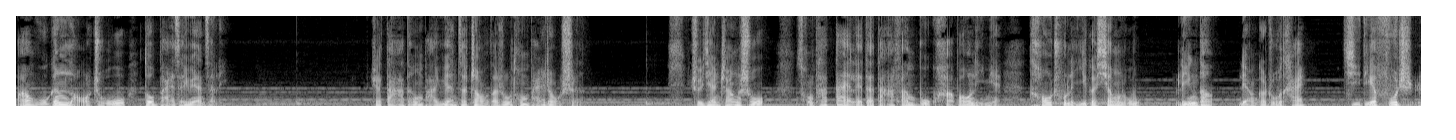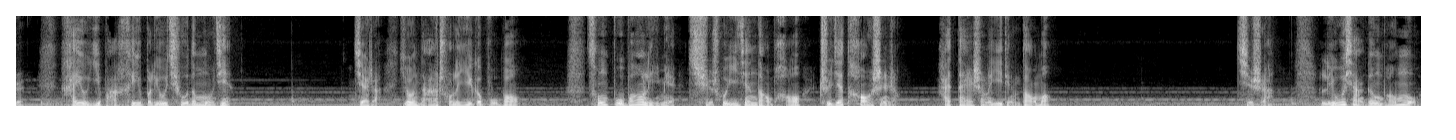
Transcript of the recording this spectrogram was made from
把五根老竹都摆在院子里。这大灯把院子照得如同白昼似的。只见张叔从他带来的大帆布挎包里面掏出了一个香炉、铃铛、两个烛台、几叠符纸，还有一把黑不溜秋的木剑。接着又拿出了一个布包，从布包里面取出一件道袍，直接套身上，还戴上了一顶道帽。其实啊，刘夏跟王木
